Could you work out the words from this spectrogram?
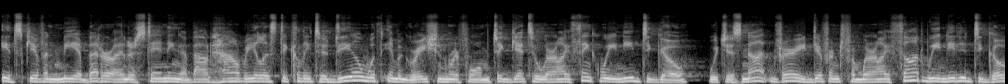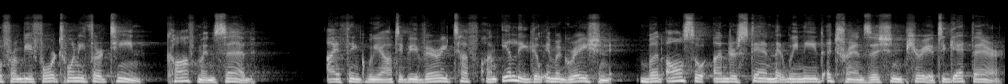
It's given me a better understanding about how realistically to deal with immigration reform to get to where I think we need to go, which is not very different from where I thought we needed to go from before 2013, Coffman said. I think we ought to be very tough on illegal immigration, but also understand that we need a transition period to get there.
